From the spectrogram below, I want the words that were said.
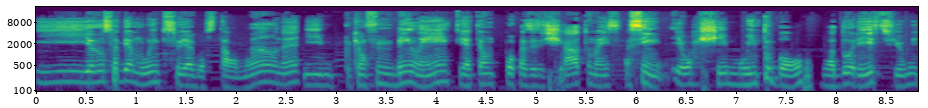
E eu não sabia muito se eu ia gostar ou não, né? E porque é um filme bem lento e até um pouco às vezes chato, mas assim, eu achei muito bom. Eu adorei esse filme.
